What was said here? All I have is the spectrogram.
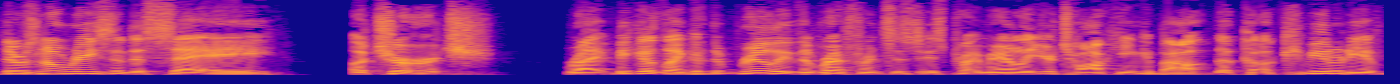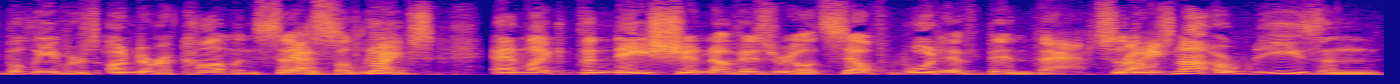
there was no reason to say a church, right? Because like the, really the reference is, is primarily you're talking about the, a community of believers under a common set Yes, of beliefs, and like the nation of Israel itself would have been that. So there was not a reason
